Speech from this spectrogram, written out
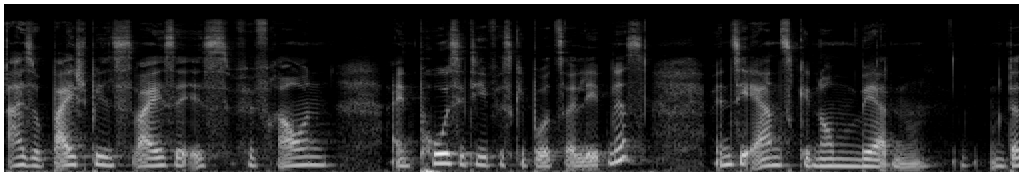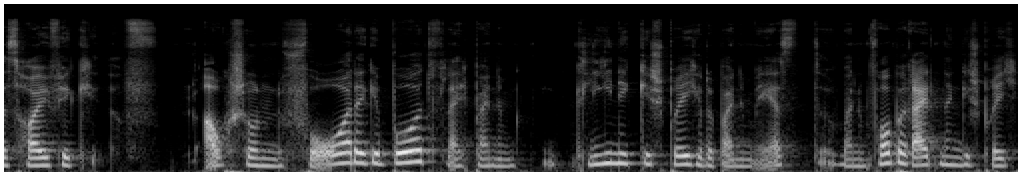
Also beispielsweise ist für Frauen ein positives Geburtserlebnis, wenn sie ernst genommen werden. Und das häufig auch schon vor der Geburt, vielleicht bei einem Klinikgespräch oder bei einem erst, bei einem vorbereitenden Gespräch,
